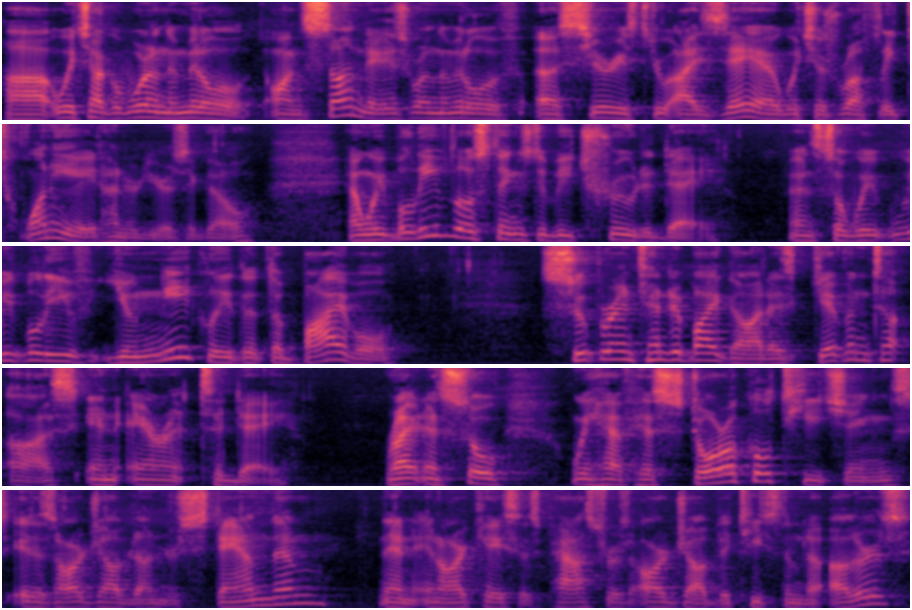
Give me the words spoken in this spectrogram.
Uh, we talk. We're in the middle on Sundays. We're in the middle of a series through Isaiah, which is roughly 2,800 years ago, and we believe those things to be true today. And so we, we believe uniquely that the Bible, superintended by God, is given to us inerrant today, right? And so we have historical teachings. It is our job to understand them, and in our case as pastors, our job to teach them to others.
